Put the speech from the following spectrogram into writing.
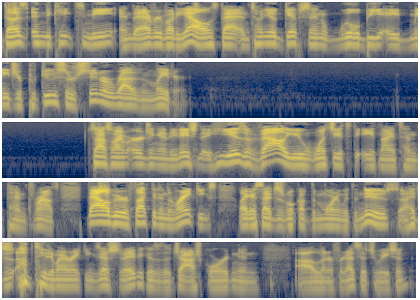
does indicate to me and to everybody else that Antonio Gibson will be a major producer sooner rather than later. So that's why I'm urging MD Nation that he is a value once you get to the 8th, 9th, 10th, 10th rounds. That'll be reflected in the rankings. Like I said, I just woke up the morning with the news. I just updated my rankings yesterday because of the Josh Gordon and uh, Leonard Fournette situation.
